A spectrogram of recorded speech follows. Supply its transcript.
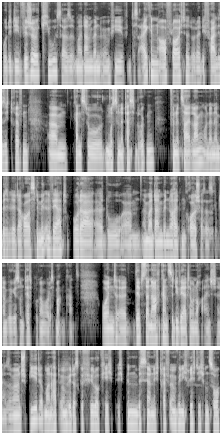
wo du die Visual Cues, also immer dann, wenn irgendwie das Icon aufleuchtet oder die Pfeile sich treffen, ähm, kannst du, musst du eine Taste drücken für eine Zeit lang und dann ermittelt er daraus einen Mittelwert oder äh, du ähm, immer dann, wenn du halt ein Geräusch hast. Also es gibt dann wirklich so ein Testprogramm, wo du das machen kannst. Und äh, selbst danach kannst du die Werte immer noch einstellen. Also wenn man spielt und man hat irgendwie das Gefühl, okay, ich, ich bin ein bisschen, ich treffe irgendwie nicht richtig und so,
